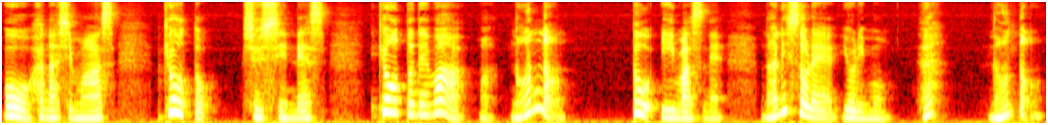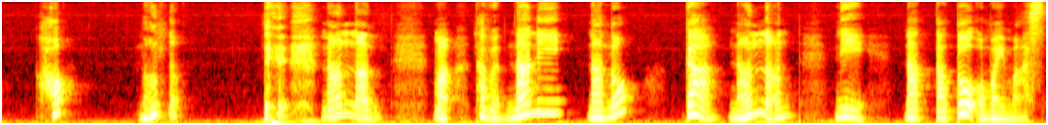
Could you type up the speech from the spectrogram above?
を話します。京都出身です。京都では、ま、なんなんと言いますね。何それよりも、え？なんなん？は？なんなん？ってなんなん？まあ多分何なの？がなんなん？になったと思います。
